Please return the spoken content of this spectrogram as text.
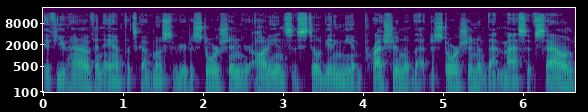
If you have an amp that's got most of your distortion, your audience is still getting the impression of that distortion, of that massive sound,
